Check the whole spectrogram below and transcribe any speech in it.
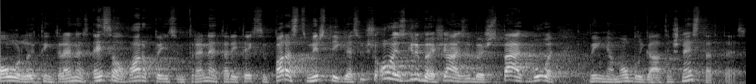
powerlifting treneris, es vēl varu, piemēram, trenēt arī, teiksim, parasts mirstīgais. Viņš, o, es gribēšu, jā, es gribēšu spēku būvēt, viņam obligāti viņš nestartēs.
